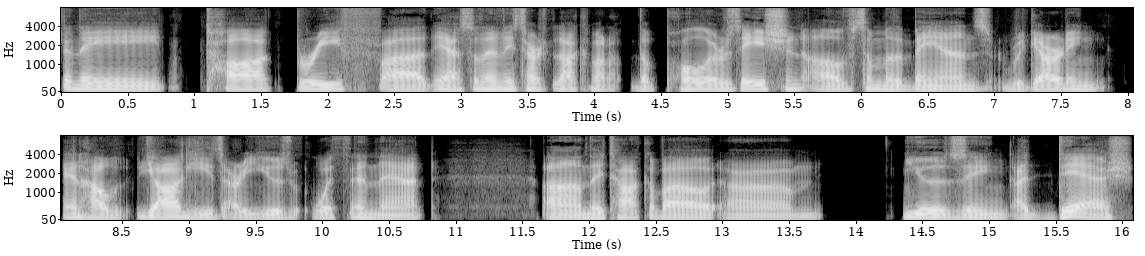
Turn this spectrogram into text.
then they talk brief uh yeah so then they start talking about the polarization of some of the bands regarding and how yagis are used within that um they talk about um using a dish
